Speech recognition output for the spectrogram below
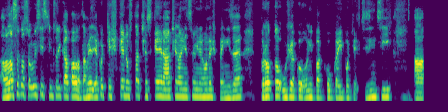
ale zase to souvisí s tím, co říká Pavel. Tam je jako těžké dostat české hráče na něco jiného než peníze, proto už jako oni pak koukají po těch cizincích a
